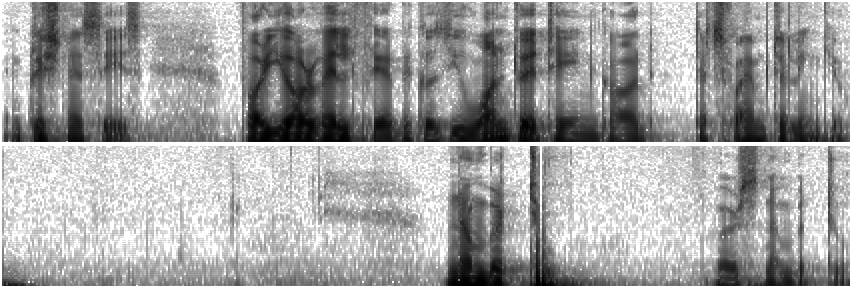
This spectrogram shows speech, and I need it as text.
And Krishna says, For your welfare, because you want to attain God, that's why I'm telling you. Number two, verse number two.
